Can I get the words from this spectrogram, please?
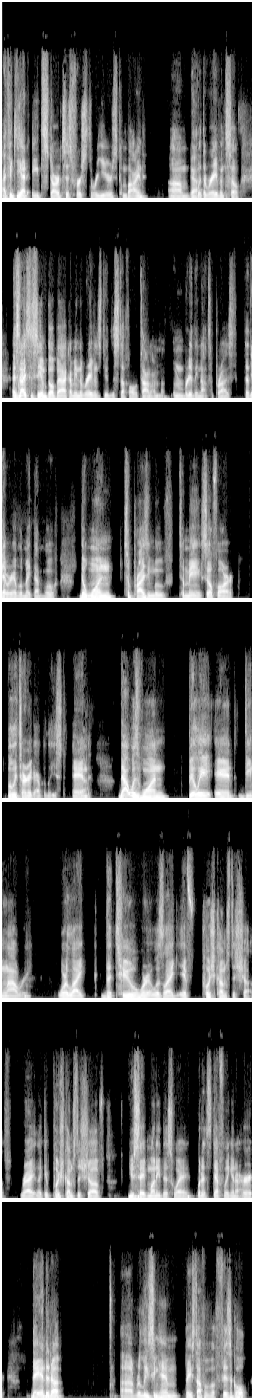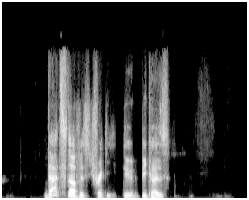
I think he had eight starts his first three years combined, um, Yeah. with the Ravens. So it's nice to see him go back. I mean, the Ravens do this stuff all the time. I'm I'm really not surprised that Yeah. they were able to make that move. The one surprising move to me so far, Billy Turner got released, and that was one. Billy and Dean Lowry were like the two where it was like if push comes to shove, right? Like if push comes to shove, you save money this way, but it's definitely going to hurt. They ended up uh, releasing him based off of a physical. That stuff is tricky, dude, because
